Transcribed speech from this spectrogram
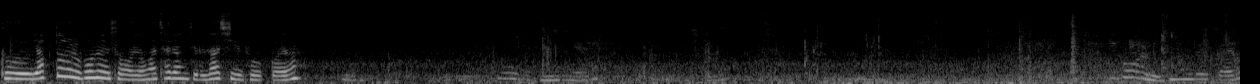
그 약도를 보면서 영화 촬영지를 다시 볼까요? 이거는 무슨 용도일까요?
